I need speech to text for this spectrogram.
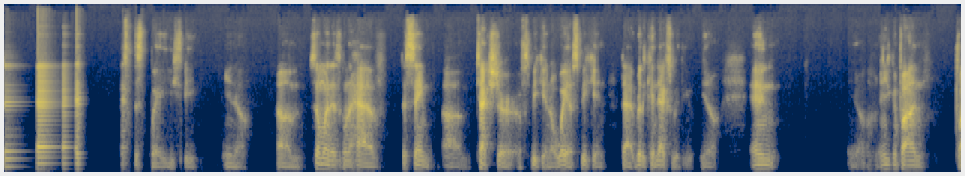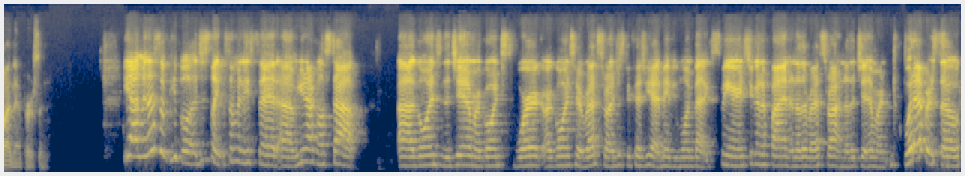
that's the way you speak, you know um, someone that's going to have the same um, texture of speaking or way of speaking that really connects with you, you know, and you know, and you can find find that person. Yeah, I mean that's what people just like somebody said. Um, you're not going to stop uh, going to the gym or going to work or going to a restaurant just because you had maybe one bad experience. You're going to find another restaurant, another gym, or whatever. So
